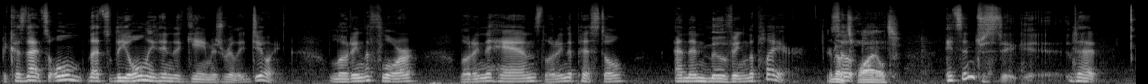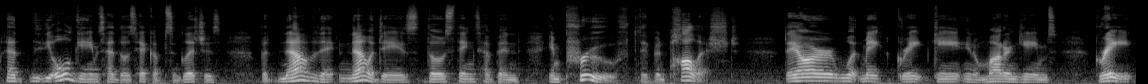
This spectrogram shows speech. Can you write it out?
Because that's all that's the only thing the game is really doing. Loading the floor, loading the hands, loading the pistol, and then moving the player. You know, So it's wild. it's interesting uh, that had the old games had those hiccups and glitches, but now that nowadays those things have been improved. They've been polished. They are what make great game, you know, modern games great.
